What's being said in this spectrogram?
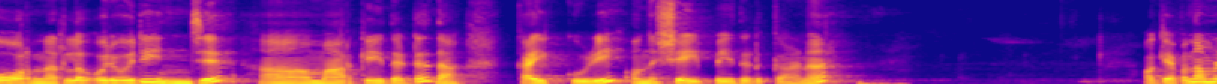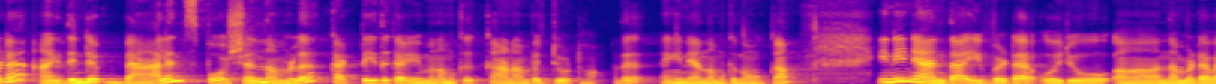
കോർണറിൽ ഒരു ഒരു ഇഞ്ച് മാർക്ക് ചെയ്തിട്ട് ഇതാ കൈക്കുഴി ഒന്ന് ഷേപ്പ് ചെയ്തെടുക്കുകയാണ് ഓക്കെ അപ്പോൾ നമ്മുടെ ഇതിന്റെ ബാലൻസ് പോർഷൻ നമ്മൾ കട്ട് ചെയ്ത് കഴിയുമ്പോൾ നമുക്ക് കാണാൻ പറ്റും കേട്ടോ അത് എങ്ങനെയാണെന്ന് നമുക്ക് നോക്കാം. ഇനി ഞാൻ എന്താ ഇവിടെ ഒരു നമ്മുടെ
